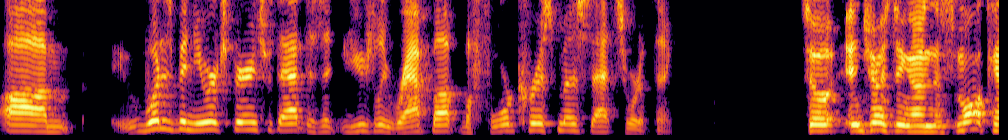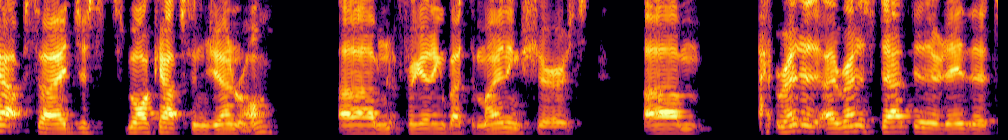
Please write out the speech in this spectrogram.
Yeah. Um, what has been your experience with that? Does it usually wrap up before Christmas, that sort of thing? So interesting on the small cap side, just small caps in general. Um, forgetting about the mining shares. Um, I read a, I read a stat the other day that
